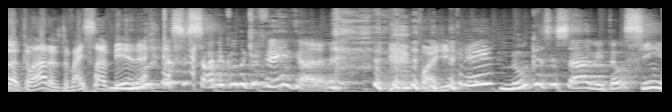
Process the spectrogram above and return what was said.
lado. claro, você vai saber, né? Nunca se sabe quando que vem, cara. Pode crer. Nunca se sabe. Então, sim,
